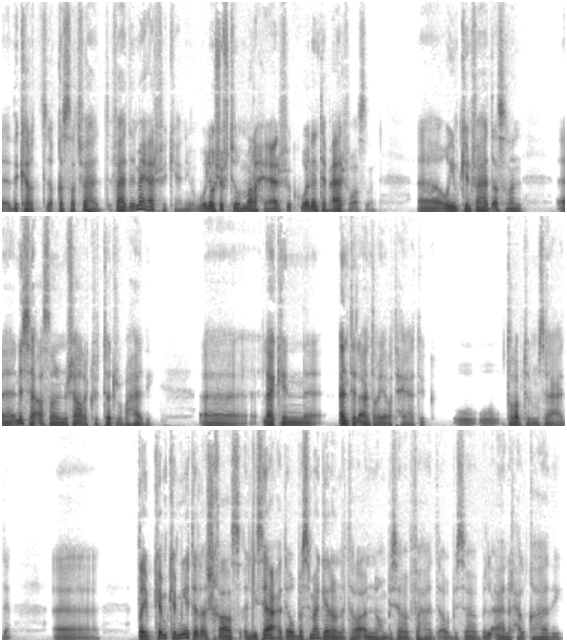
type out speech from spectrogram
ذكرت قصة فهد. فهد ما يعرفك يعني ولو شفته ما راح يعرفك ولا أنت بعارفه أصلا. ويمكن فهد أصلا نسى أصلا إنه شارك في التجربة هذه. لكن أنت الآن تغيرت حياتك وطلبت المساعدة. آه طيب كم كمية الأشخاص اللي ساعدوا بس ما قالوا لنا ترى أنهم بسبب فهد أو بسبب الآن الحلقة هذه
